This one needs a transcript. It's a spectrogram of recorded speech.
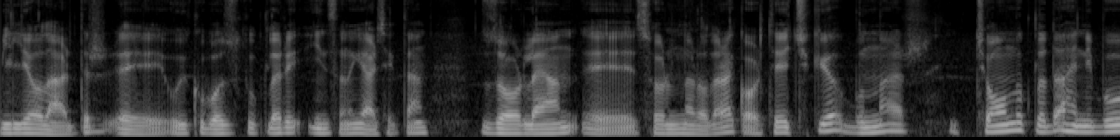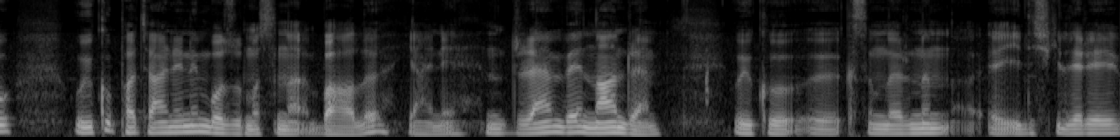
biliyorlardır. E, uyku bozuklukları insanı gerçekten zorlayan e, sorunlar olarak ortaya çıkıyor. Bunlar çoğunlukla da hani bu uyku paterninin bozulmasına bağlı. Yani REM ve non-REM uyku e, kısımlarının e, ilişkileri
